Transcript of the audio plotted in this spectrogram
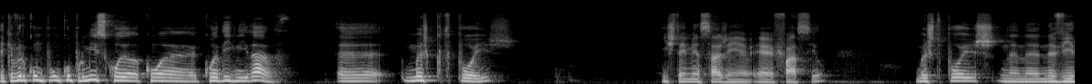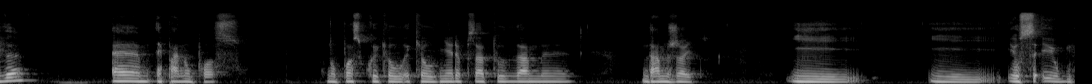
tem que haver um compromisso com a, com a, com a dignidade. Uh, mas que depois, isto em mensagem é, é fácil, mas depois na, na, na vida, é uh, pá, não posso. Não posso porque aquele, aquele dinheiro, apesar de tudo, dá-me dá, -me, jeito. E, e eu, eu,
